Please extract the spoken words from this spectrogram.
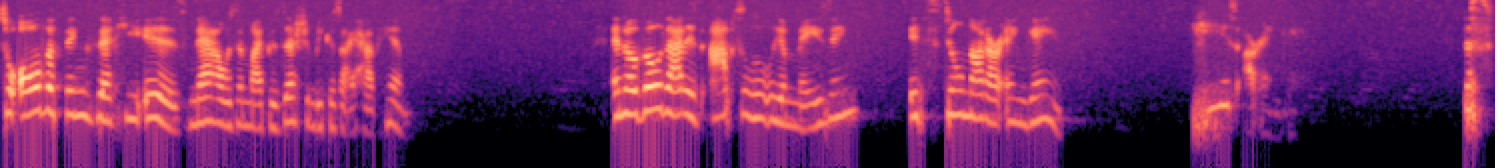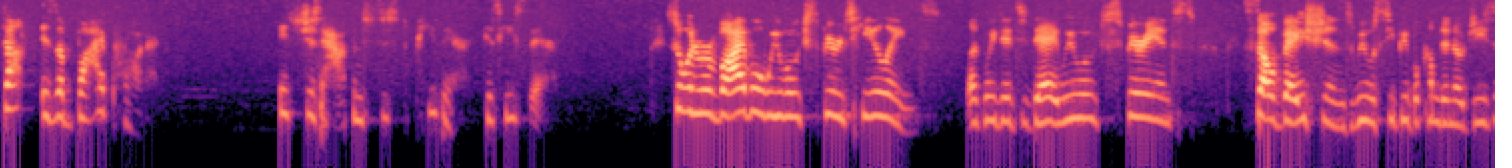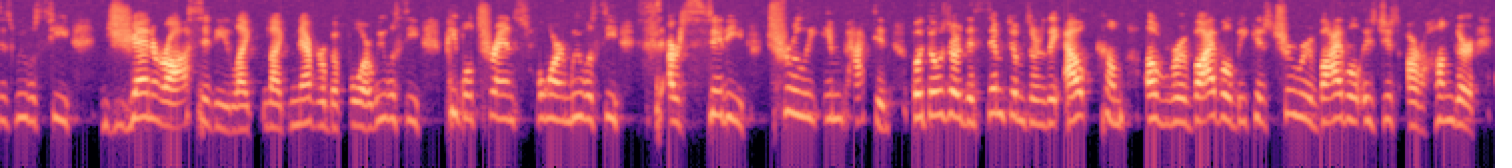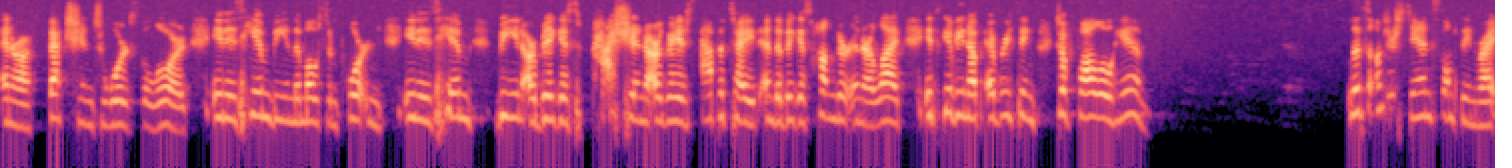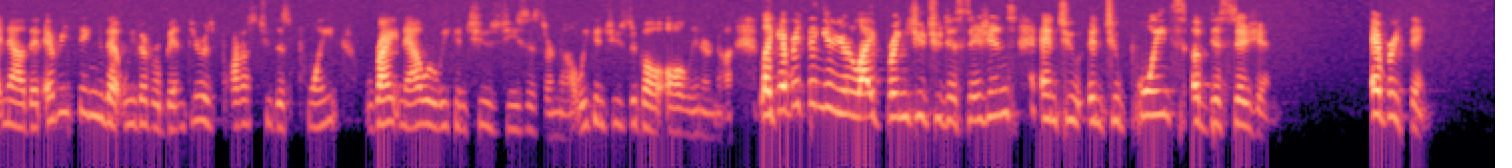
So all the things that He is now is in my possession because I have Him. And although that is absolutely amazing, it's still not our end game. He's our end game. The stuff is a byproduct. It just happens just to be there because He's there. So in revival, we will experience healings like we did today. We will experience salvations. We will see people come to know Jesus. We will see generosity like, like never before. We will see people transform. We will see our city truly impacted. But those are the symptoms or the outcome of revival because true revival is just our hunger and our affection towards the Lord. It is Him being the most important. It is Him being our biggest passion, our greatest appetite, and the biggest hunger in our life. It's giving up everything to follow Him let's understand something right now that everything that we've ever been through has brought us to this point right now where we can choose Jesus or not. We can choose to go all in or not. Like everything in your life brings you to decisions and to and to points of decision. Everything.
